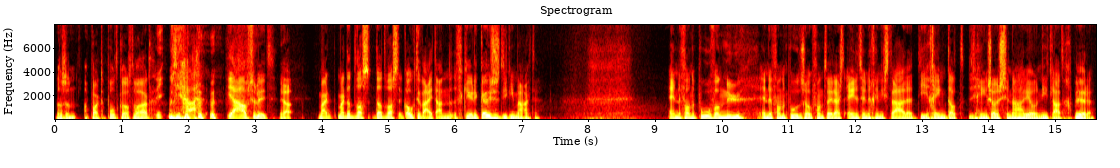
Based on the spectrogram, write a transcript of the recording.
Dat is een aparte podcast waard. Ja, ja absoluut. Ja. Maar, maar dat, was, dat was ook te wijten aan de verkeerde keuzes die hij maakte. En de Van de Poel van nu, en de Van de Poel dus ook van 2021 in die straden, die ging, dat, die ging zo'n scenario niet laten gebeuren.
